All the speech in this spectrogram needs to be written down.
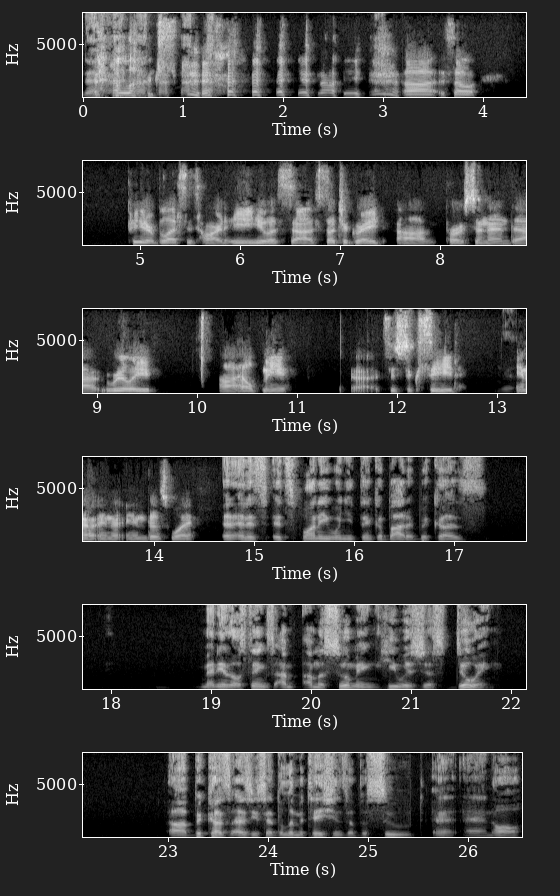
looks. you know, he, uh, so Peter, bless his heart, he he was uh, such a great uh, person and uh, really uh, helped me uh, to succeed yeah. in a, in a, in this way. And, and, it's it's funny when you think about it because many of those things I'm I'm assuming he was just doing uh, because, as you said, the limitations of the suit and, and all.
